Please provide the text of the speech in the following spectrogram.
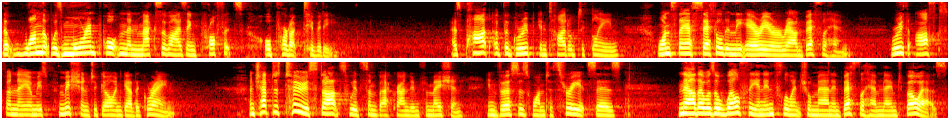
that one that was more important than maximizing profits or productivity. As part of the group entitled to glean, once they are settled in the area around Bethlehem, Ruth asks for Naomi's permission to go and gather grain. And chapter 2 starts with some background information. In verses 1 to 3, it says, Now there was a wealthy and influential man in Bethlehem named Boaz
